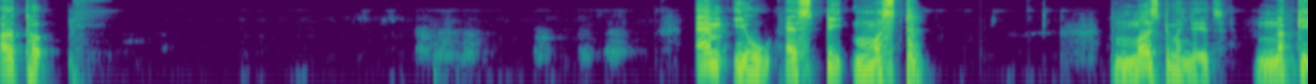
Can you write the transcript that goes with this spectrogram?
अर्थ. M U S T must must म्हणजेच नक्की.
